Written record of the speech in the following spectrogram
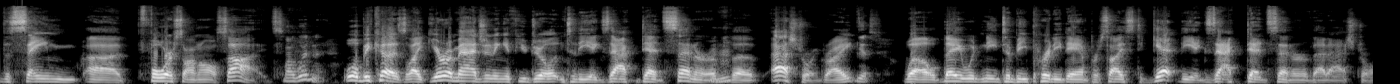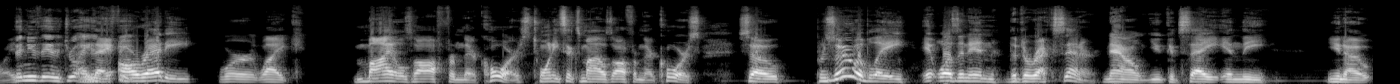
the same, uh, force on all sides. Why wouldn't it? Well, because like you're imagining if you drill it into the exact dead center of the asteroid, right? Yes. Well, they would need to be pretty damn precise to get the exact dead center of that asteroid. Then you they had to drill and they feet. already were like miles off from their course, 26 miles off from their course. So presumably it wasn't in the direct center. Now you could say in the, you know,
